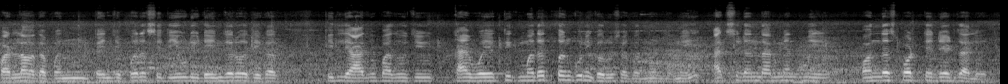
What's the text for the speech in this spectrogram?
पडला होता. पण त्यांची परिस्थिती एवढी डेंजर होती का तिथली आजूबाजूची काय वैयक्तिक मदत पण कुणी करू शकत नव्हतं. मी ॲक्सिडंट दरम्यान मी ऑन द स्पॉट ते डेड झाले होते.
